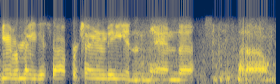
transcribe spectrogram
giving me this opportunity and and uh, um,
